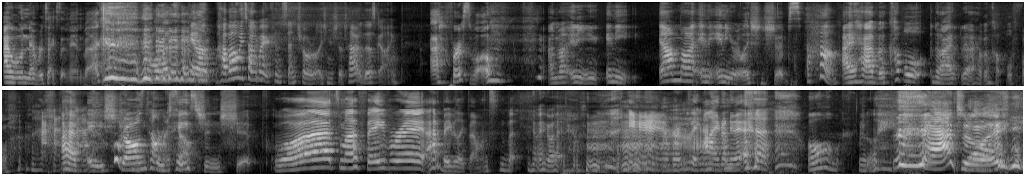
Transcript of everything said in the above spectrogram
I will never text that man back. Well, okay, how about we talk about your consensual relationships? How are those going? Uh, first of all, I'm not in any any. I'm not in any relationships. Uh huh. I have a couple. No, I, no, I have a couple. I have a strong flirtationship. What's my favorite? I had a baby like that once, but anyway, go ahead. We're just like, "Ah, don't do it. oh, really? Actually,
